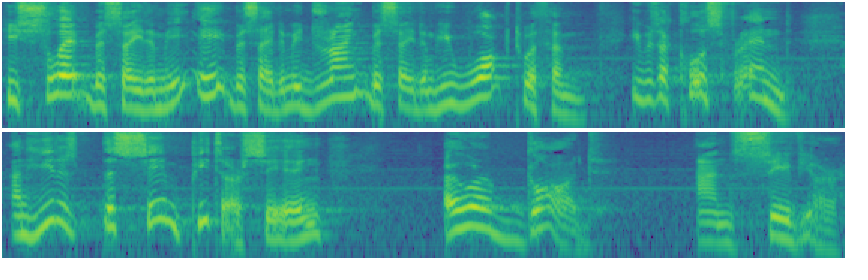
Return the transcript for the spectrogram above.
he slept beside him, he ate beside him, he drank beside him, he walked with him. He was a close friend. And here is this same Peter saying, Our God and Saviour,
